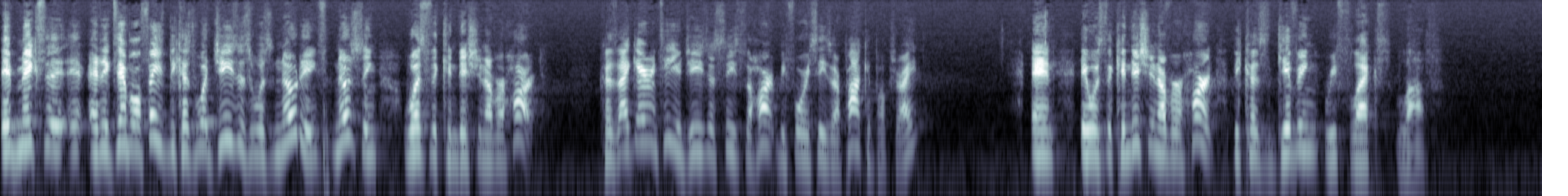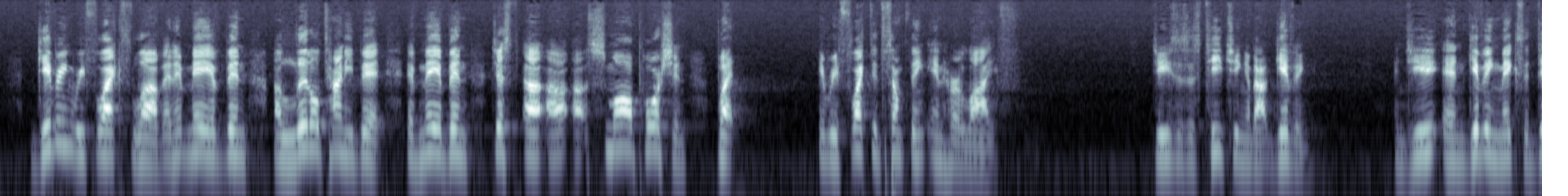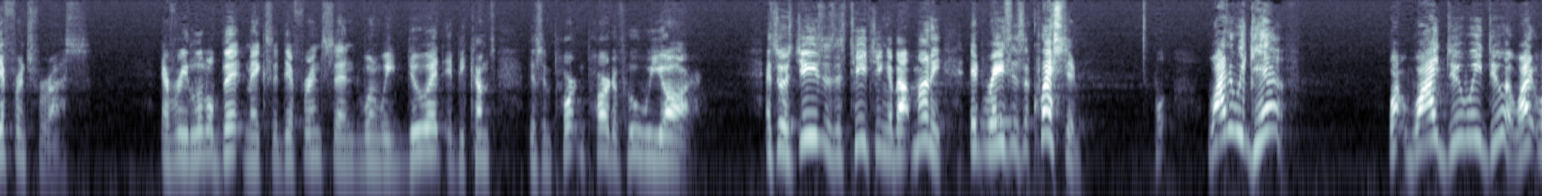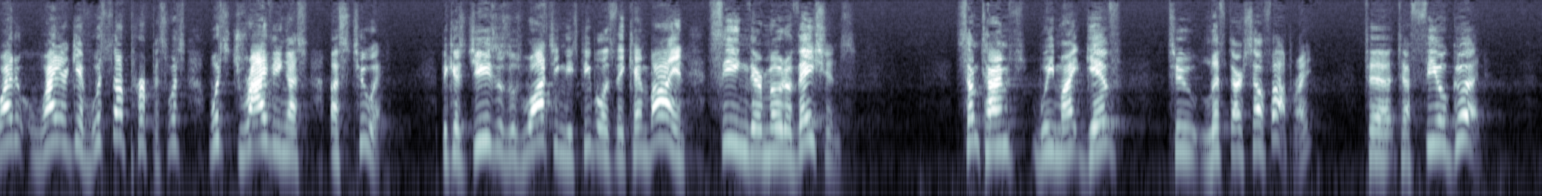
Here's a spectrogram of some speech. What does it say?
It makes a, an example of faith because what Jesus was noting, noticing was the condition of her heart. Because I guarantee you, Jesus sees the heart before he sees our pocketbooks, right? And it was the condition of her heart because giving reflects love. Giving reflects love, and it may have been a little tiny bit. It may have been just a, a, a small portion, but it reflected something in her life. Jesus is teaching about giving, and, G- and giving makes a difference for us. Every little bit makes a difference, and when we do it, it becomes this important part of who we are. And so, as Jesus is teaching about money, it raises a question Why do we give? Why, why do we do it? Why, why, do, why do we give? What's our purpose? What's, what's driving us, us to it? Because Jesus was watching these people as they came by and seeing their motivations. Sometimes we might give to lift ourselves up, right? To, to feel good,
